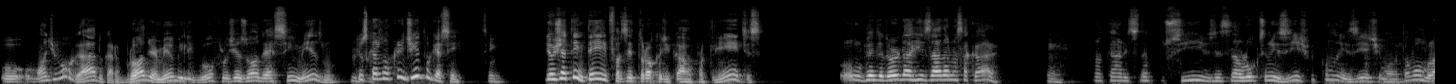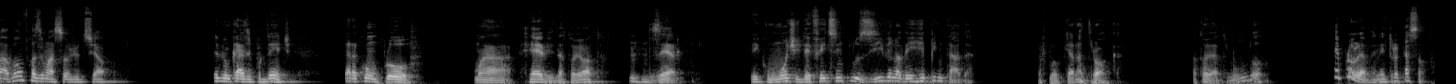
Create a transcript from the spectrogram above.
O, um advogado, cara, brother meu me ligou, falou: Gesualdo, é assim mesmo? E os caras não acreditam que é assim. Sim. E eu já tentei fazer troca de carro para clientes, o vendedor dá risada na nossa cara. Hum. Fala, cara, isso não é possível, isso tá louco, isso não existe. Falei, Como não existe, irmão? Então vamos lá, vamos fazer uma ação judicial. Teve um caso imprudente, o cara comprou uma Heavy da Toyota, Uhum. zero. Veio com um monte de defeitos, inclusive ela veio repintada. Ela falou que era troca. A Toyota não mudou. Não tem problema, nem trocação. A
